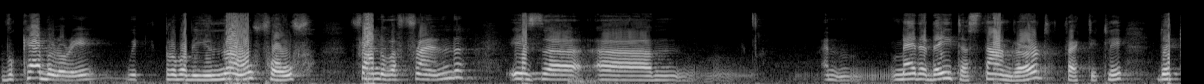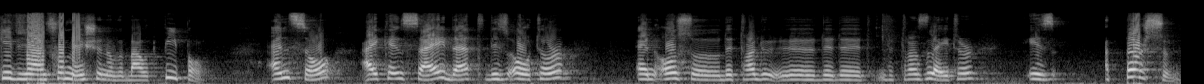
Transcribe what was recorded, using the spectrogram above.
vocabulary, which probably you know, FOAF, friend of a friend, is uh, um, a metadata standard, practically, that gives you information of about people. And so I can say that this author and also the, uh, the, the, the translator is a person.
